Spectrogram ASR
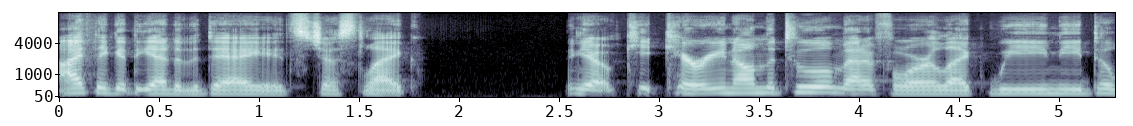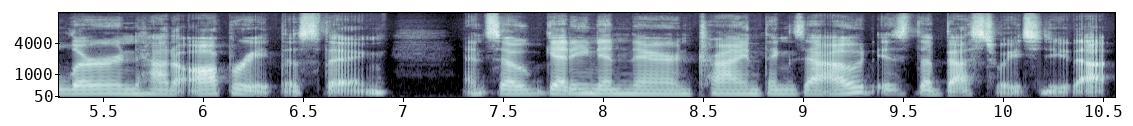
I think at the end of the day, it's just like, you know, keep carrying on the tool metaphor. Like we need to learn how to operate this thing. And so getting in there and trying things out is the best way to do that.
